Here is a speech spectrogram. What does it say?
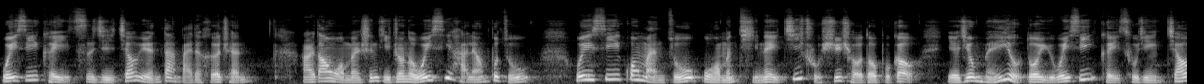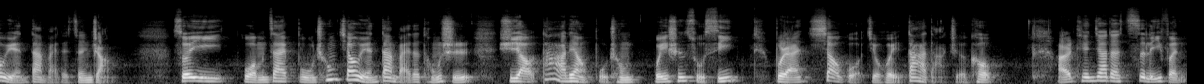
维 C 可以刺激胶原蛋白的合成；而当我们身体中的维 C 含量不足，维 C 光满足我们体内基础需求都不够，也就没有多余维 C 可以促进胶原蛋白的增长。所以我们在补充胶原蛋白的同时，需要大量补充维生素 C，不然效果就会大打折扣。而添加的刺梨粉、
